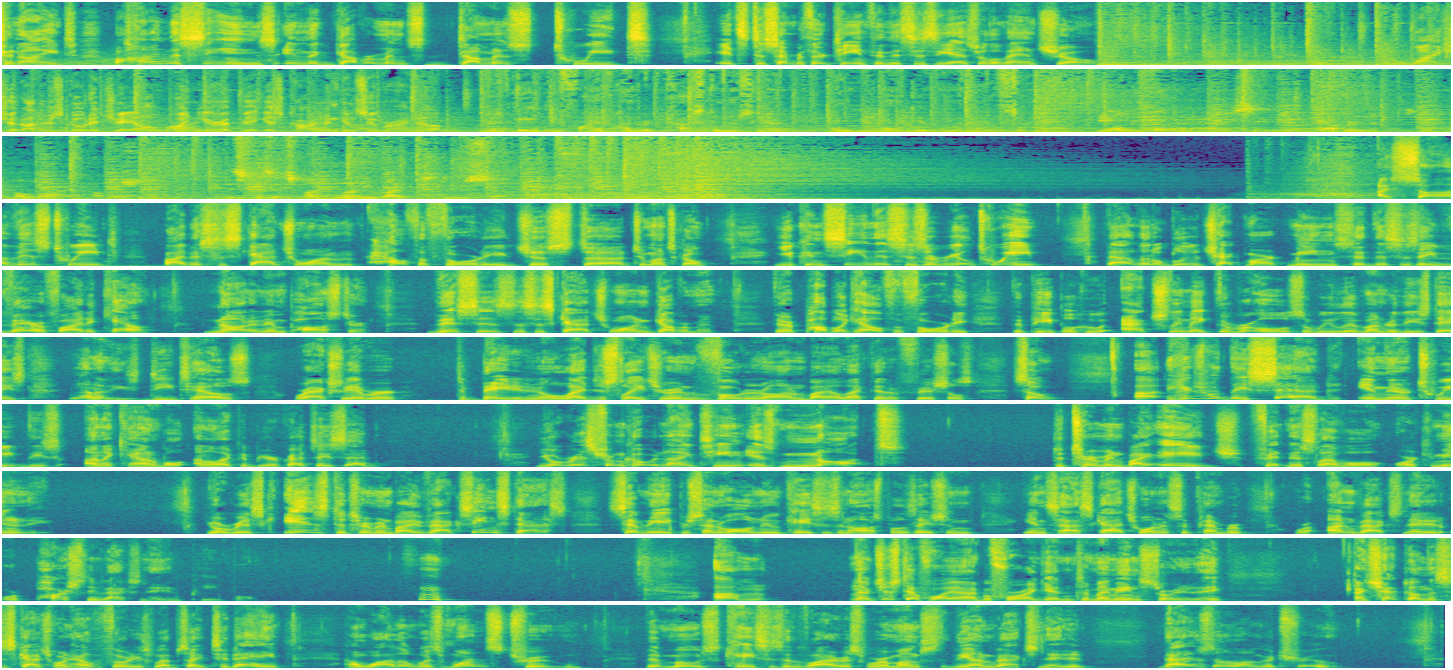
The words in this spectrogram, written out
Tonight, behind the scenes in the government's dumbest tweet. It's December 13th, and this is the Ezra Levant Show. Why should others go to jail Why? when you're the biggest carbon consumer I know? There's 8,500 customers here, and you won't give them an answer. The only thing I have to say to the government about why I publish it is because it's my bloody right to do so. I saw this tweet by the Saskatchewan Health Authority just uh, two months ago. You can see this is a real tweet. That little blue check mark means that this is a verified account, not an imposter. This is the Saskatchewan government, their public health authority, the people who actually make the rules that we live under these days. None of these details were actually ever debated in a legislature and voted on by elected officials. So uh, here's what they said in their tweet, these unaccountable, unelected bureaucrats. They said, Your risk from COVID 19 is not determined by age, fitness level, or community. Your risk is determined by vaccine status. 78% of all new cases and hospitalization in Saskatchewan in September were unvaccinated or partially vaccinated people. Hmm. Um, now, just FYI, before I get into my main story today, I checked on the Saskatchewan Health Authority's website today, and while it was once true that most cases of the virus were amongst the unvaccinated, that is no longer true.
